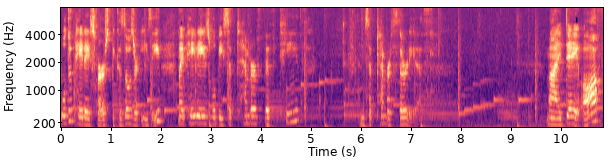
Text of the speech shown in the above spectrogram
we'll do paydays first because those are easy. My paydays will be September 15th and September 30th. My day off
